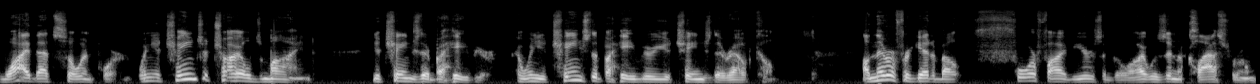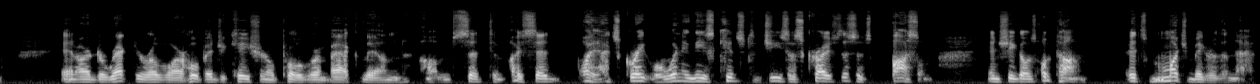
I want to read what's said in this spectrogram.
why that's so important. When you change a child's mind, you change their behavior. And when you change the behavior, you change their outcome. I'll never forget about four or five years ago, I was in a classroom and our director of our Hope Educational Program back then um, said to I said, boy, that's great. We're winning these kids to Jesus Christ. This is awesome. And she goes, oh, Tom, it's much bigger than that.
